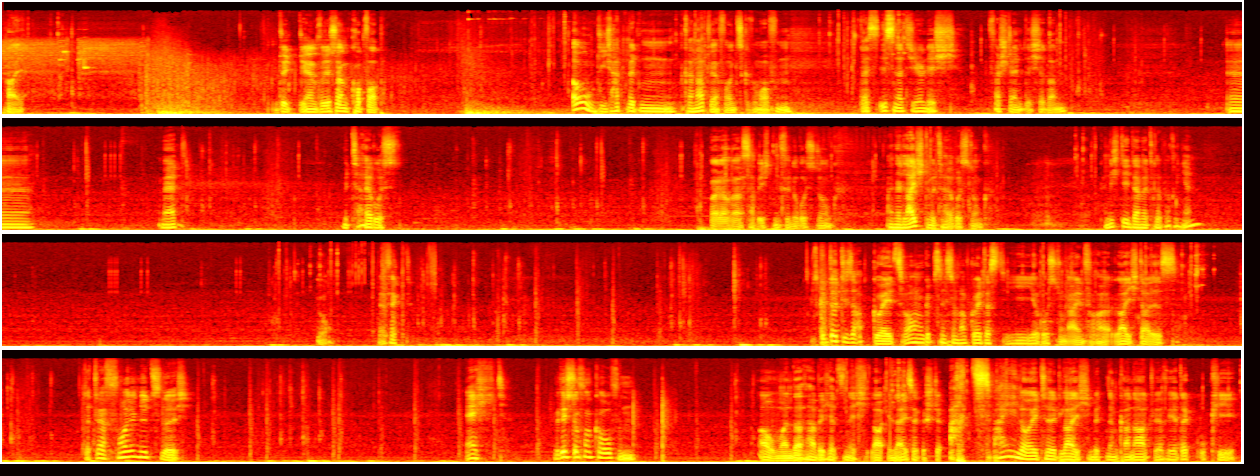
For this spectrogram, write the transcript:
Hi. Den würde ich sagen, Kopf ab. Oh, die hat mit einem Granatwerfer uns geworfen. Das ist natürlich verständlicher dann. Äh. Matt. Metallrüst. Oder was habe ich denn für eine Rüstung? Eine leichte Metallrüstung. Kann ich die damit reparieren? Ja, perfekt. Gibt dort diese Upgrades. Warum gibt es nicht so ein Upgrade, dass die Rüstung einfacher, leichter ist? Das wäre voll nützlich. Echt? Würde ich sofort kaufen. Oh Mann, das habe ich jetzt nicht le leiser gestellt. Ach, zwei Leute gleich mit einem Granatwerfer. Okay.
